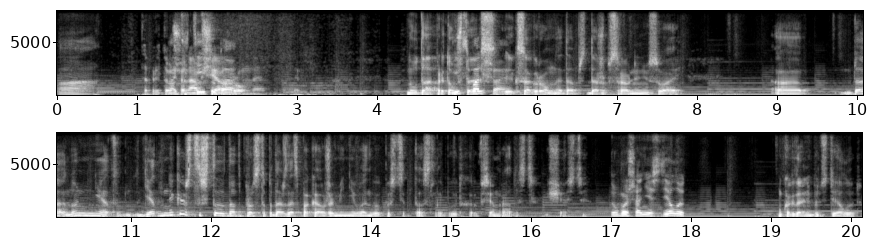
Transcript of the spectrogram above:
А, Это при том, А что она вообще туда- огромная. Ну да, при том, X что X, большая. X огромный, да, даже по сравнению с Y. А, да, ну нет. Я, мне кажется, что надо просто подождать, пока уже минивэн выпустит Tesla, и будет всем радость и счастье. думаешь, они сделают? Ну, когда-нибудь сделают.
